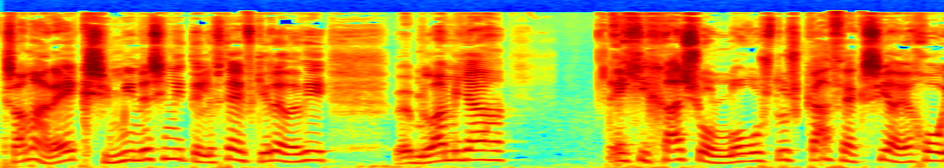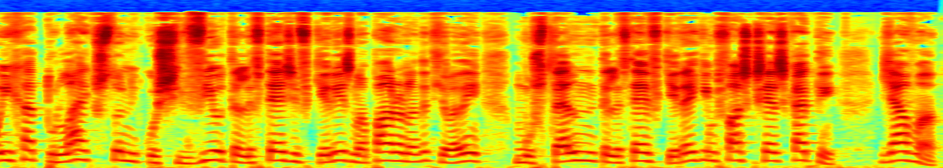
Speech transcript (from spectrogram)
Ξανά ρε, 6 μήνες είναι η τελευταία ευκαιρία. Δηλαδή, ε, μιλάμε για έχει χάσει ο λόγος τους κάθε αξία. Έχω, είχα τουλάχιστον 22 τελευταίες ευκαιρίες να πάρω ένα τέτοιο. Δηλαδή, μου στέλνουν την τελευταία ευκαιρία και με φάση, ξέρεις κάτι. Γιάβα,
